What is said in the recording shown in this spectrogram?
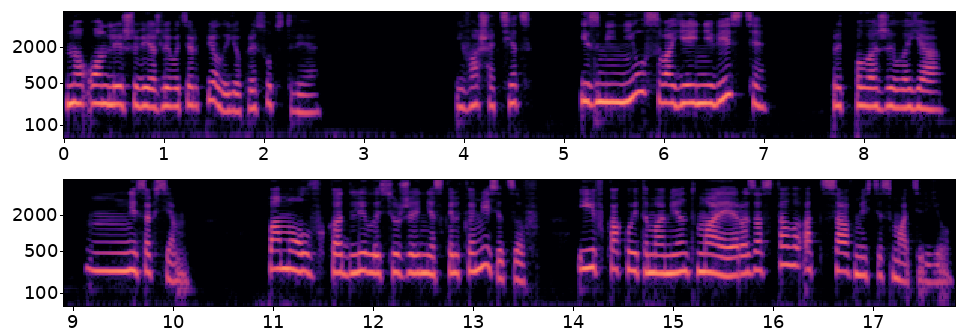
но он лишь вежливо терпел ее присутствие. «И ваш отец изменил своей невесте?» — предположила я. «Не совсем. Помолвка длилась уже несколько месяцев, и в какой-то момент Маэра застала отца вместе с матерью.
